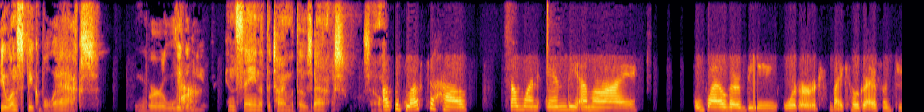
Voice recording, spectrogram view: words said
do unspeakable acts were legally yeah. insane at the time of those acts. So I would love to have someone in the MRI while they're being ordered by Kilgrave and to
